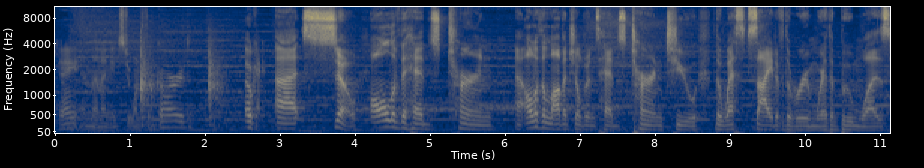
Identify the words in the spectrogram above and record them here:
Okay, and then I need to do one for Gard. Okay. Uh, so all of the heads turn. Uh, all of the lava children's heads turn to the west side of the room where the boom was.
